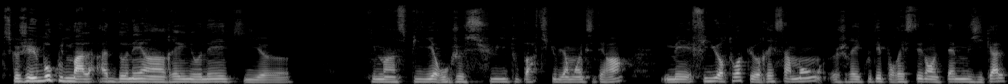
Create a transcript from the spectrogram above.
parce que j'ai eu beaucoup de mal à te donner un réunionnais qui, euh, qui m'inspire ou que je suis tout particulièrement, etc. Mais figure-toi que récemment, je réécoutais, pour rester dans le thème musical,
